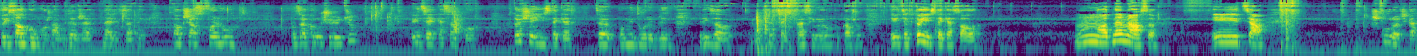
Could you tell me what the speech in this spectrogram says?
То і салку можна буде вже нарізати. Так, зараз фольгу позакручую цю. Дивіться, яке салко. Хто ще їсть таке? Це помідори, блін, різала. Ось цей красиво я вам покажу. Дивіться, хто їсть таке сало? М, одне м'ясо. І ця шкурочка.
